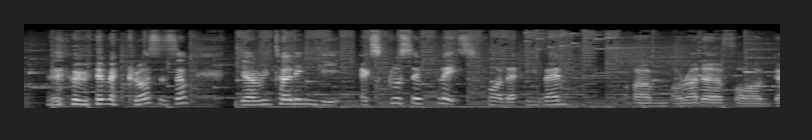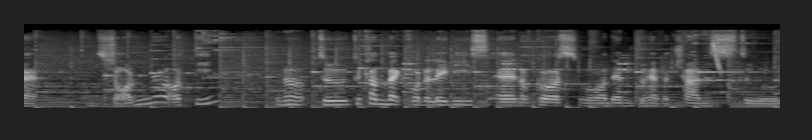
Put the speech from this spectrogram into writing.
within Macross itself, they are returning the exclusive plates for the event, um, or rather for that genre or theme, you know, to, to come back for the ladies and of course for them to have a chance to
